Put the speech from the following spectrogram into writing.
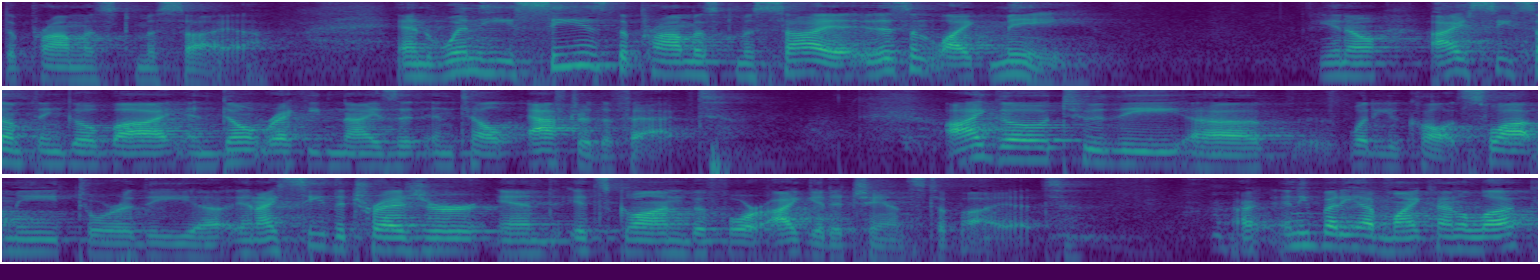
the promised Messiah. And when he sees the promised Messiah, it isn't like me. You know, I see something go by and don't recognize it until after the fact. I go to the, uh, what do you call it, swap meet, or the, uh, and I see the treasure and it's gone before I get a chance to buy it. Anybody have my kind of luck?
